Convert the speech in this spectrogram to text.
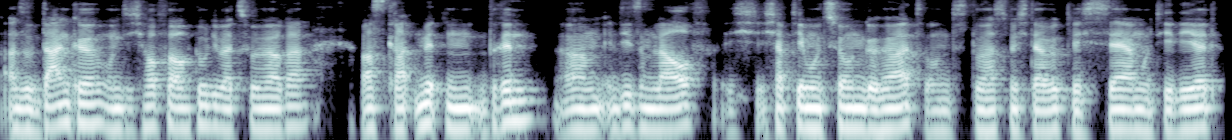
also danke und ich hoffe auch du, lieber Zuhörer, warst gerade mittendrin ähm, in diesem Lauf. Ich, ich habe die Emotionen gehört und du hast mich da wirklich sehr motiviert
